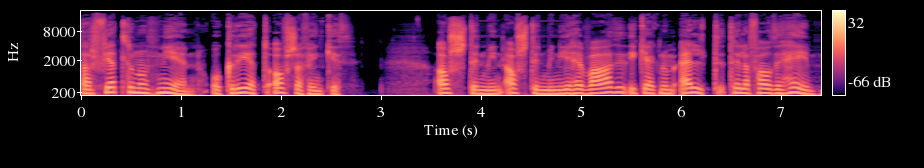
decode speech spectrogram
Þar fjallun hún hnén og grét ofsafengið. Ástinn mín, ástinn mín, ég hef vaðið í gegnum eld til að fá þið heim.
